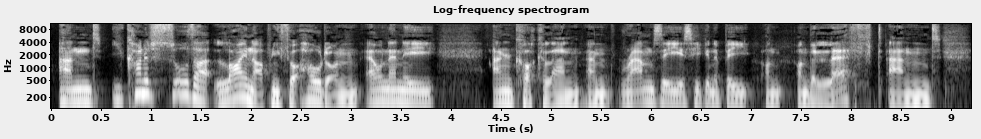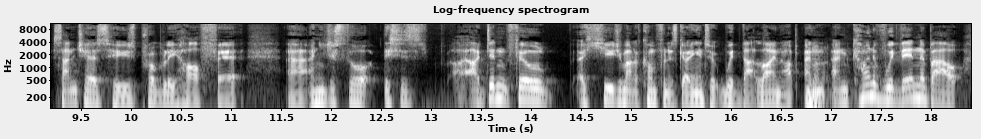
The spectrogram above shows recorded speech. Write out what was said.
And you kind of saw that lineup and you thought, hold on, El Neni and Coquelin and Ramsey, is he going to be on, on the left? And Sanchez, who's probably half fit. Uh, and you just thought, this is, I, I didn't feel a huge amount of confidence going into it with that lineup. And, No. and kind of within about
